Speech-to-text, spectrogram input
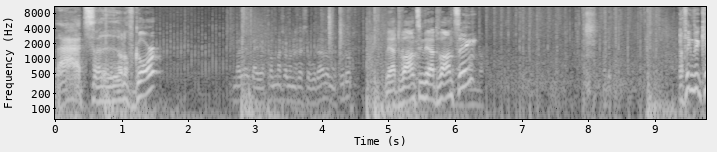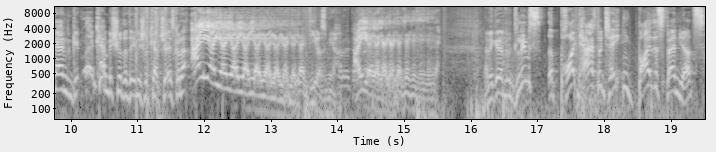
That's a lot of gore. They're advancing, they're advancing. I think we can can be sure that the initial capture is gonna. Ay ay ay ay ay ay ay ay ay ay Dios mío. Ay ay ay ay ay ay ay ay. And we get a glimpse. The point has been taken by the Spaniards.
